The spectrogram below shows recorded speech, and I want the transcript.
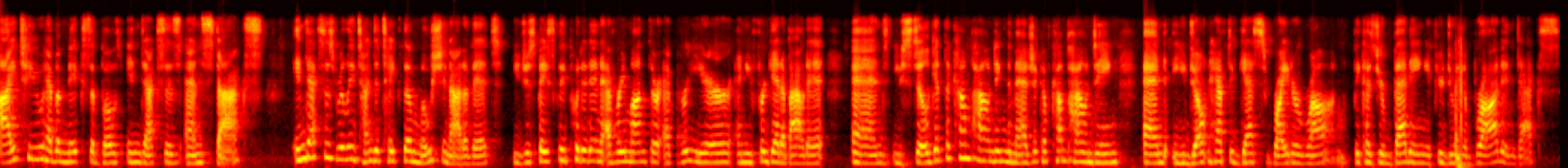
I too have a mix of both indexes and stocks. Indexes really tend to take the emotion out of it. You just basically put it in every month or every year and you forget about it and you still get the compounding, the magic of compounding, and you don't have to guess right or wrong because you're betting if you're doing a broad index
